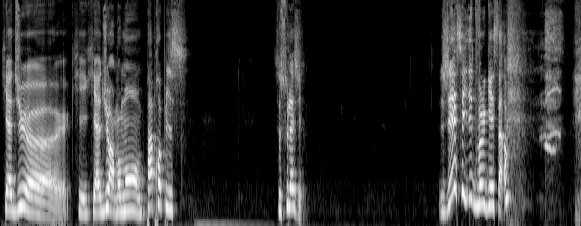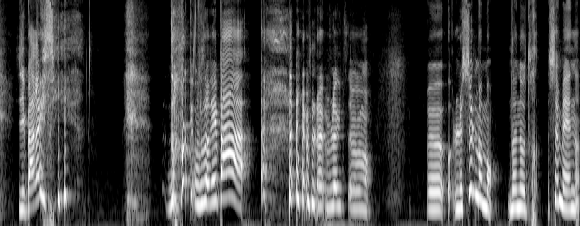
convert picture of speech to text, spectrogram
Qui a dû. euh, qui, qui a dû à un moment pas propice. Se soulager. J'ai essayé de voguer ça. J'ai pas réussi. Donc, vous aurez pas le vlog de ce moment. Euh, le seul moment dans notre semaine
